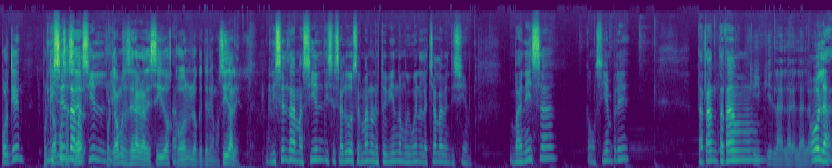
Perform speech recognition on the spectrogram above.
¿Por qué? Porque, vamos a, ser, Maciel, porque vamos a ser agradecidos Ah. con lo que tenemos. Sí, dale. Griselda Maciel dice saludos hermano, lo estoy viendo, muy buena la charla, bendición. Vanessa, como siempre. Tatán, tatán. ¿Qué- qué la- la- la- la- Hola,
